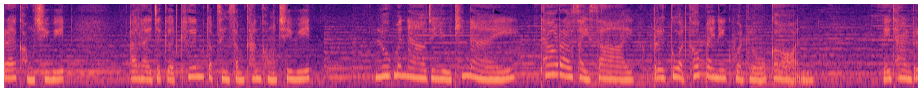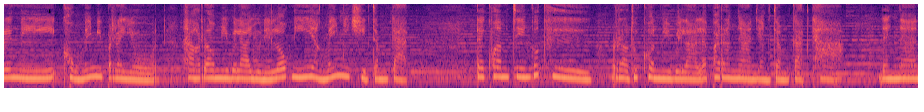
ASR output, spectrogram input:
แรกของชีวิต อะไรจะเกิดขึ้นกับสิ่งสำคัญของชีวิต ลูกมะนาวจะอยู่ที่ไหน ถ้าเราใส่ทรายหรือกวดเข้าไปในขวดโหลก่อนนิทานเรื่องนี้คงไม่มีประโยชน์ หากเรามีเวลาอยู่ในโลกนี้อย่างไม่มีขีดจำกัด แต่ความจริงก็คือ เราทุกคนมีเวลาและพลังงานอย่างจำกัดค่ะ ดังนั้น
